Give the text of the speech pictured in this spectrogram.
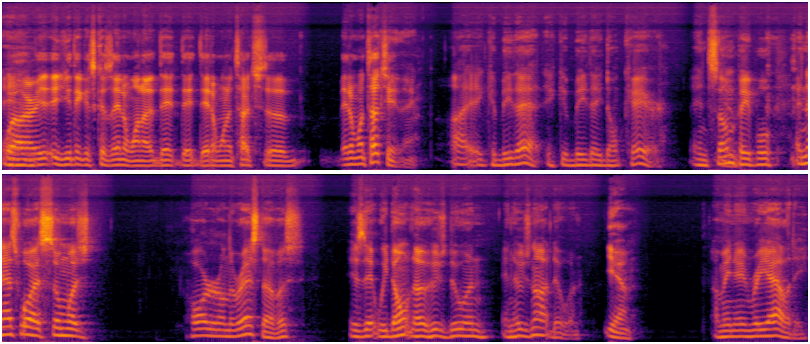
Well, And- or you think it's because they don't want to they, they, they don't want to touch the they don't want to touch anything. Uh, it could be that. It could be they don't care. And some people, and that's why it's so much harder on the rest of us, is that we don't know who's doing and who's not doing. Yeah. I mean, in reality,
